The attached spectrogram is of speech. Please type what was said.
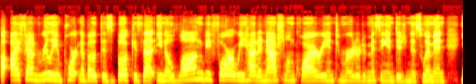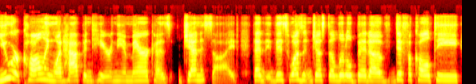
I found really important about this book is that, you know, long before we had a national inquiry into murder to missing Indigenous women, you were calling what happened here in the Americas genocide. That this wasn't just a little bit of difficulty,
